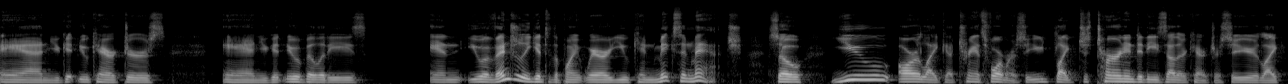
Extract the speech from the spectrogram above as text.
and you get new characters and you get new abilities and you eventually get to the point where you can mix and match. So you are like a transformer. So you like just turn into these other characters. So you're like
